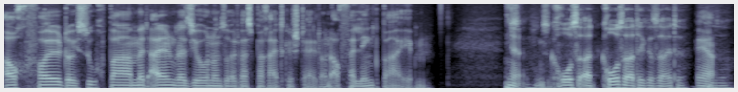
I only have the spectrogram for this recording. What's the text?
auch voll durchsuchbar mit allen Versionen und so etwas bereitgestellt und auch verlinkbar eben. Ja, großart, großartige Seite. Ja. Also.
